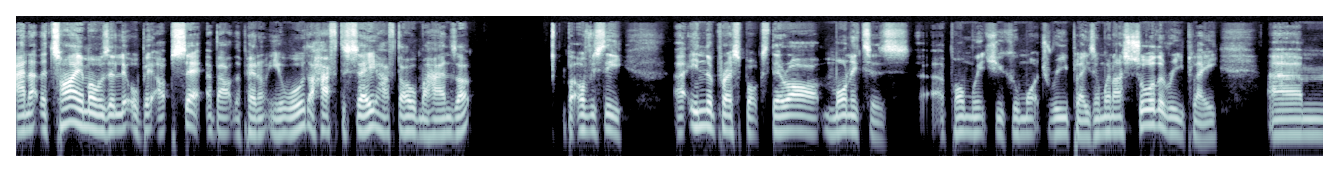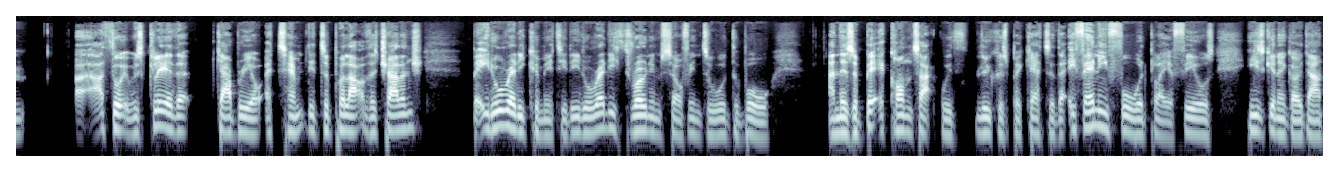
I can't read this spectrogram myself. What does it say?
And at the time, I was a little bit upset about the penalty award. I have to say, I have to hold my hands up. But obviously, uh, in the press box, there are monitors uh, upon which you can watch replays. And when I saw the replay, um, I, I thought it was clear that Gabriel attempted to pull out of the challenge, but he'd already committed. He'd already thrown himself in toward the ball. And there's a bit of contact with Lucas Paqueta that if any forward player feels he's going to go down,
